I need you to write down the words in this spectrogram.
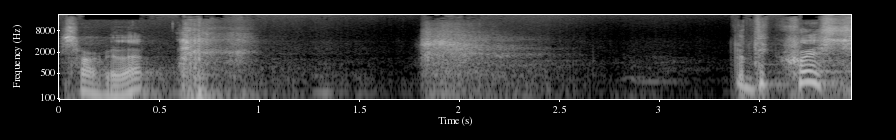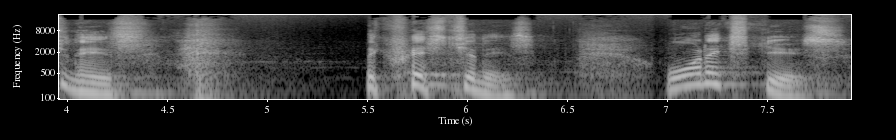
sorry about that. but the question is, the question is, what excuse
